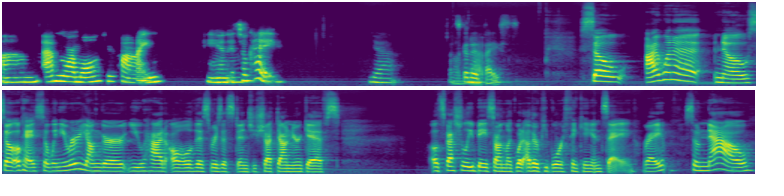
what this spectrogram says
um, abnormal. You're fine, and it's okay. yeah that's Love good that. advice So I want to know. So, okay, so when you were younger, you had all of this resistance. You shut down your gifts, especially based on like what other people were thinking and saying, right? So now,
